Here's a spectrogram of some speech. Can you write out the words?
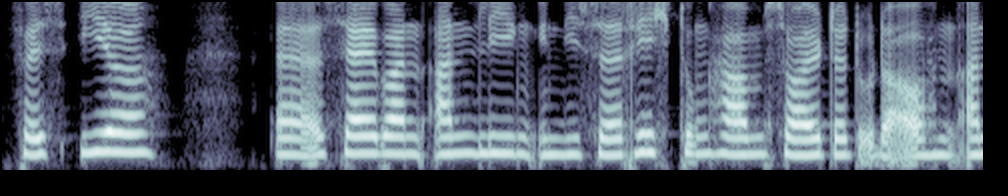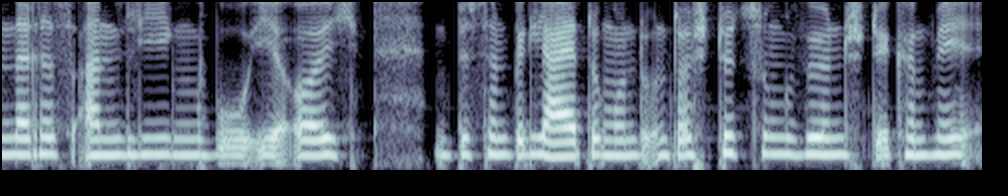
falls ihr äh, selber ein Anliegen in dieser Richtung haben solltet oder auch ein anderes Anliegen, wo ihr euch ein bisschen Begleitung und Unterstützung wünscht, ihr könnt mir,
